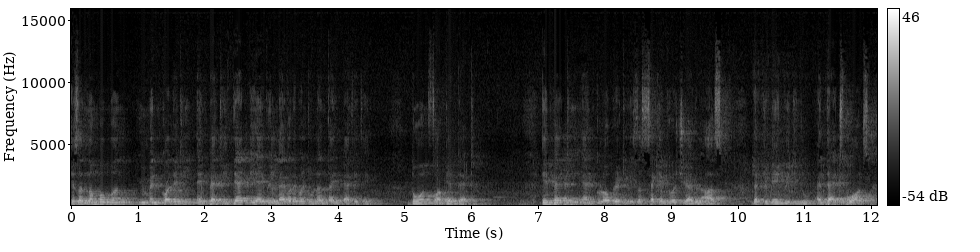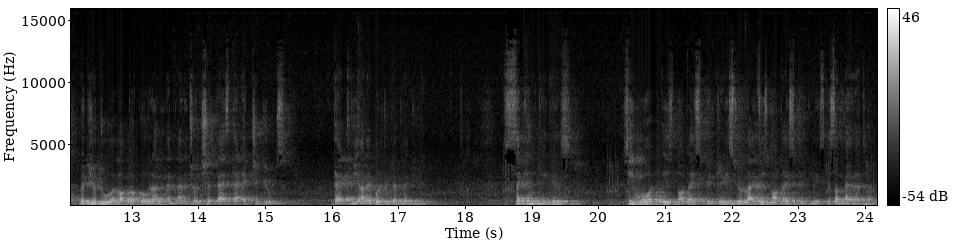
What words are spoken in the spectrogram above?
Is the number one human quality empathy. That AI will never able to learn the empathy thing. Don't forget that. Empathy and collaborative is the second virtue I will ask that remain with you. And that's what, when you do a lot of programming and financial that's the attributes that we are able to develop you. Second thing is, see, what is not a sprint race? Your life is not a sprint race, it's a marathon.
